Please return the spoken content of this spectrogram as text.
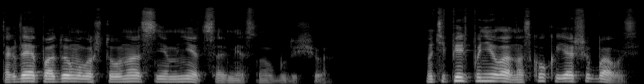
Тогда я подумала, что у нас с ним нет совместного будущего. Но теперь поняла, насколько я ошибалась.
